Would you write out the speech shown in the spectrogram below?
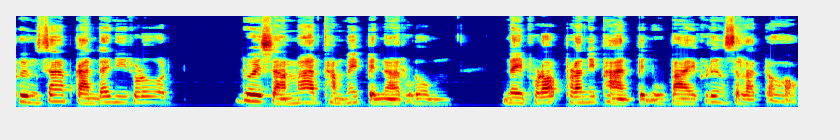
พึงทราบการได้นิโรธ ด้วยสามารถทำให้เป็นอารมณ์ ในเพราะพระนิพพานเป็นอุบายเครื่องสลัดออก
